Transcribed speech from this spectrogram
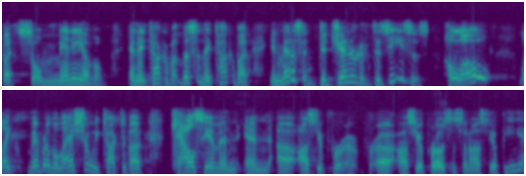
but so many of them. And they talk about, listen, they talk about in medicine, degenerative diseases. Hello? Like, remember on the last show, we talked about calcium and, and uh, osteopor- uh, osteoporosis and osteopenia.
